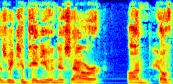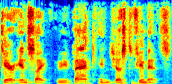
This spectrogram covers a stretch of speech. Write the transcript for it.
as we continue in this hour on Healthcare Insight. We'll be back in just a few minutes.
